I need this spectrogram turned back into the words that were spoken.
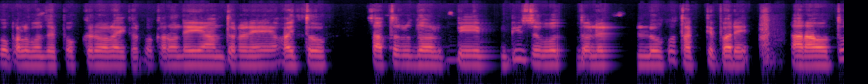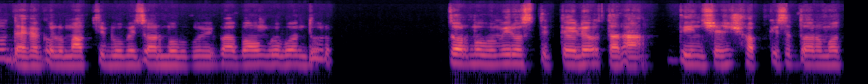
গোপালগঞ্জের পক্ষে লড়াই করব। কারণ এই আন্দোলনে হয়তো ছাত্র দল বিএনপি যুব দলের লোকও থাকতে পারে। তারাও তো দেখা গেল মাতৃভূমি, জন্মভূমি বা বঙ্গবন্ধুর জন্মভূমির অস্তিত্ব হলেও তারা দিন শেষে সবকিছু দলমত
